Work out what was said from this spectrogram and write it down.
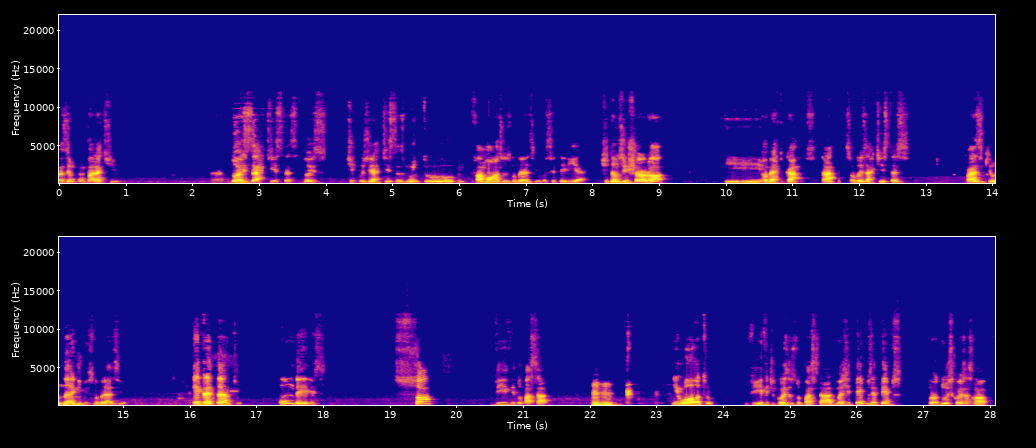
fazer um comparativo. Uh, dois artistas, dois tipos de artistas muito famosos no Brasil. Você teria Chitãozinho Chororó e Roberto Carlos, tá? São dois artistas quase que unânimes no Brasil. Entretanto, um deles só vive do passado. Uhum. E o outro vive de coisas do passado, mas de tempos em tempos produz coisas novas.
